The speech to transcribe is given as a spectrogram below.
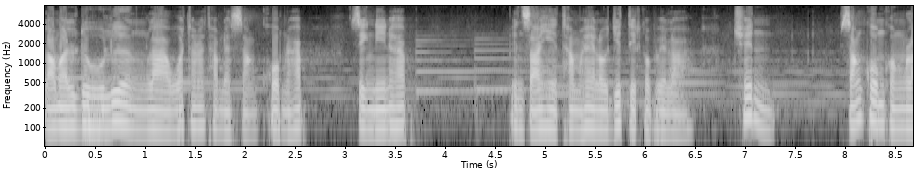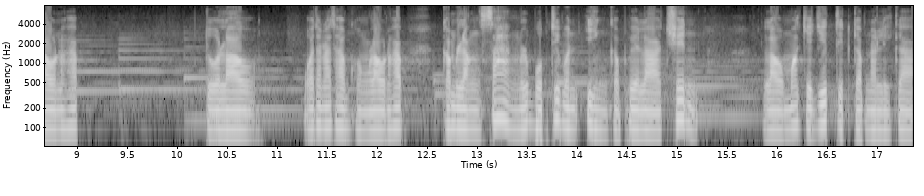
เรามาดูเรื่องราววัฒนธรรมและสังคมนะครับ สิ่งนี้นะครับ เป็นสาเหตุทำให้เรายึดติดกับเวลา เช่น สังคมของเรานะครับ ตัวเราวัฒนธรรมของเรานะครับกำลังสร้างระบบที่มันอิงกับเวลา เช่น เรามักจะยึดติดกับนาฬิกา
